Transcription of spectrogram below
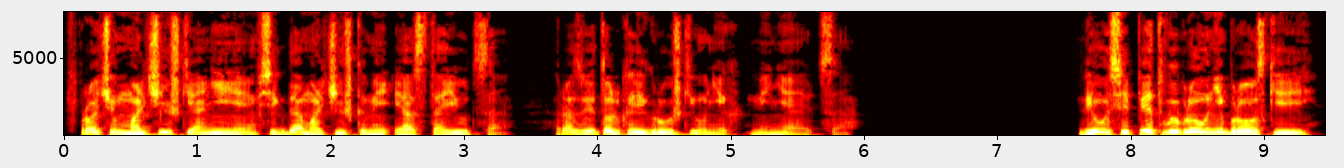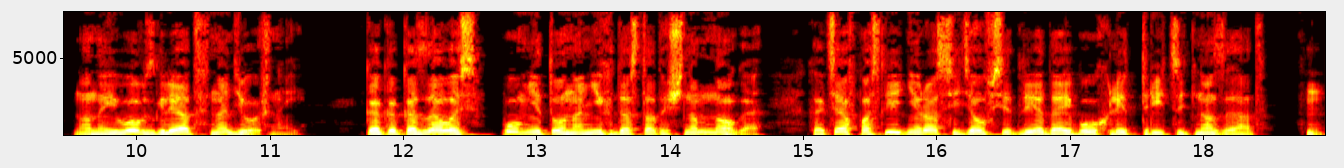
Впрочем, мальчишки, они всегда мальчишками и остаются. Разве только игрушки у них меняются. Велосипед выбрал неброский, но на его взгляд надежный. Как оказалось, помнит он о них достаточно много, хотя в последний раз сидел в седле, дай бог, лет тридцать назад. Хм.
